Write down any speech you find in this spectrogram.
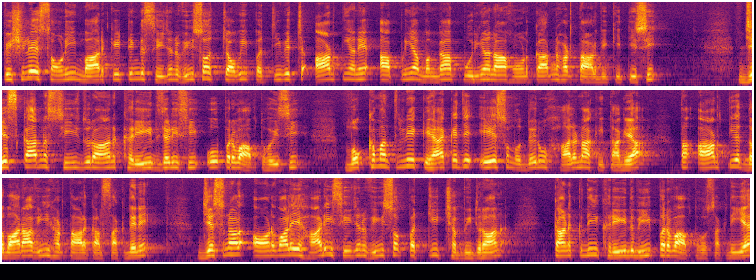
ਪਿਛਲੇ ਸੌਣੀ ਮਾਰਕੀਟਿੰਗ ਸੀਜ਼ਨ 2024-25 ਵਿੱਚ ਆੜਤੀਆਂ ਨੇ ਆਪਣੀਆਂ ਮੰਗਾਂ ਪੂਰੀਆਂ ਨਾ ਹੋਣ ਕਾਰਨ ਹੜਤਾਲ ਵੀ ਕੀਤੀ ਸੀ। ਜਿਸ ਕਾਰਨ ਸੀਜ਼ ਦੌਰਾਨ ਖਰੀਦ ਜਿਹੜੀ ਸੀ ਉਹ ਪ੍ਰਭਾਵਿਤ ਹੋਈ ਸੀ। ਮੁੱਖ ਮੰਤਰੀ ਨੇ ਕਿਹਾ ਕਿ ਜੇ ਇਸ ਮੁੱਦੇ ਨੂੰ ਹੱਲ ਨਾ ਕੀਤਾ ਗਿਆ, ਤਾਂ ਆੜਤੀਏ ਦੁਬਾਰਾ ਵੀ ਹੜਤਾਲ ਕਰ ਸਕਦੇ ਨੇ, ਜਿਸ ਨਾਲ ਆਉਣ ਵਾਲੇ ਹਾੜੀ ਸੀਜ਼ਨ 2025-26 ਦੌਰਾਨ ਕਣਕ ਦੀ ਖਰੀਦ ਵੀ ਪ੍ਰਭਾਵਿਤ ਹੋ ਸਕਦੀ ਹੈ।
